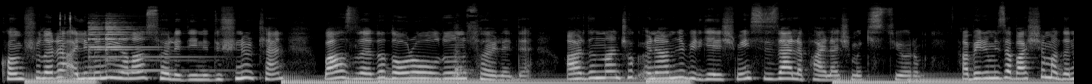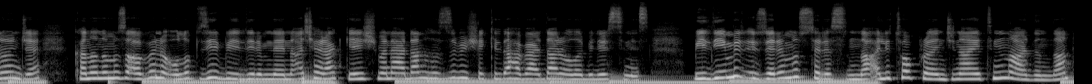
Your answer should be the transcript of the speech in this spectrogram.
Komşuları Alime'nin yalan söylediğini düşünürken bazıları da doğru olduğunu söyledi. Ardından çok önemli bir gelişmeyi sizlerle paylaşmak istiyorum. Haberimize başlamadan önce kanalımıza abone olup zil bildirimlerini açarak gelişmelerden hızlı bir şekilde haberdar olabilirsiniz. Bildiğimiz üzere Muz sırasında Ali Toprak'ın cinayetinin ardından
